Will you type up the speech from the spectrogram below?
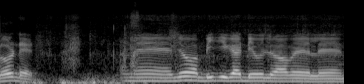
લોડેડ અને જો બીજી ગાડી ઓલું આવે લેન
